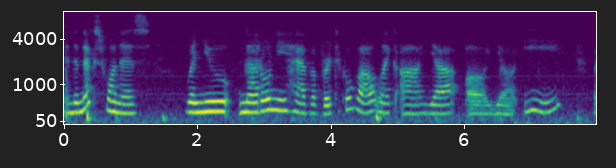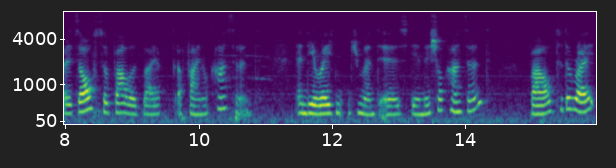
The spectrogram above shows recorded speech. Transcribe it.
And the next one is when you not only have a vertical vowel like a, ya, a, ya, e, but it's also followed by a, a final consonant. And the arrangement is the initial consonant, vowel to the right,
